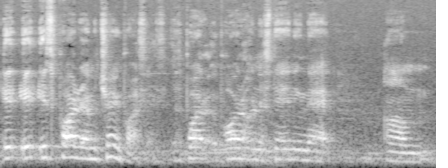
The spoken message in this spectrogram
it, it, it's part of that maturing process. It's part of, part of understanding that um,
